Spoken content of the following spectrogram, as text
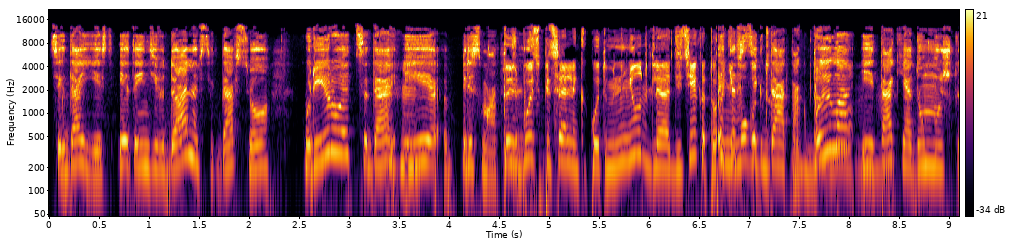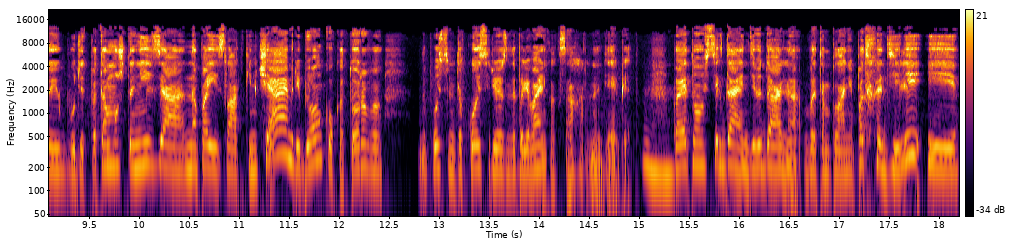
всегда есть. И это индивидуально всегда все курируется, да, угу. и пересматривается. То есть будет специальное какое-то меню для детей, которые Это не могут... Это всегда так было, угу. и так, я думаю, что и будет, потому что нельзя напоить сладким чаем ребенку, у которого, допустим, такое серьезное заболевание, как сахарный диабет. Угу. Поэтому всегда индивидуально в этом плане подходили, и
